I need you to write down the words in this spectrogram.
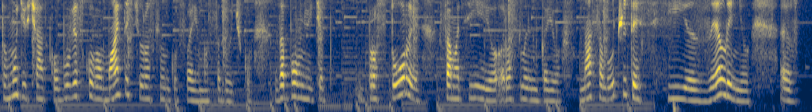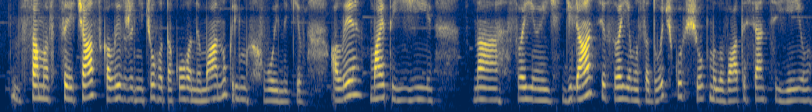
Тому, дівчатка, обов'язково майте цю рослинку в своєму садочку, заповнюйте простори саме цією рослинкою, насолоджуйтесь і зеленю. Е, саме в цей час, коли вже нічого такого нема, ну крім хвойників. Але майте її на своїй ділянці, в своєму садочку, щоб милуватися цією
